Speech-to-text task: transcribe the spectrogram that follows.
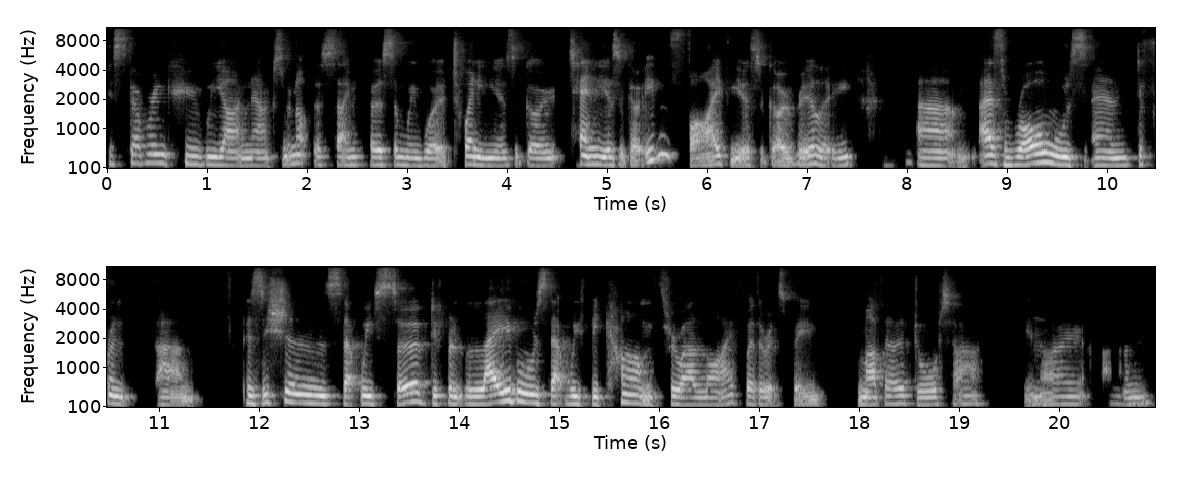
discovering who we are now because we're not the same person we were 20 years ago 10 years ago even five years ago really um, as roles and different um, positions that we serve different labels that we've become through our life whether it's been mother daughter you know um,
